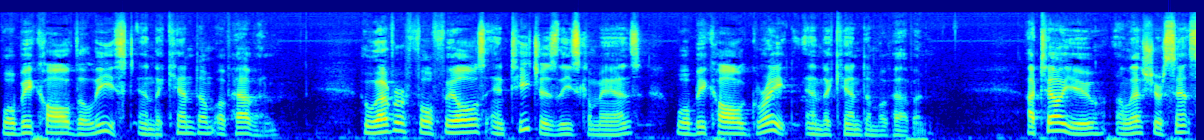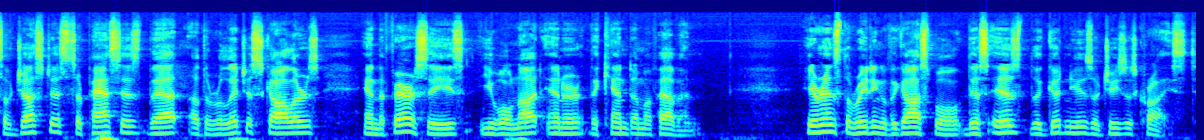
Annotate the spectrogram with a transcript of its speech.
will be called the least in the kingdom of heaven. Whoever fulfills and teaches these commands will be called great in the kingdom of heaven. I tell you, unless your sense of justice surpasses that of the religious scholars and the Pharisees, you will not enter the kingdom of heaven. Here ends the reading of the gospel. This is the good news of Jesus Christ.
